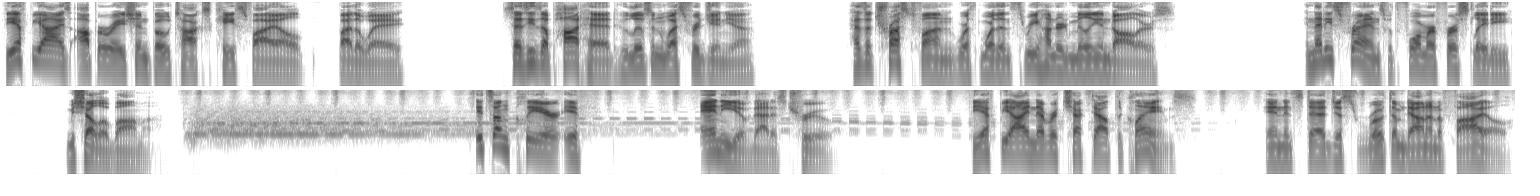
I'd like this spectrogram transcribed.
The FBI's Operation Botox case file, by the way, says he's a pothead who lives in West Virginia, has a trust fund worth more than $300 million, and that he's friends with former First Lady Michelle Obama. It's unclear if any of that is true. The FBI never checked out the claims and instead just wrote them down in a file,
